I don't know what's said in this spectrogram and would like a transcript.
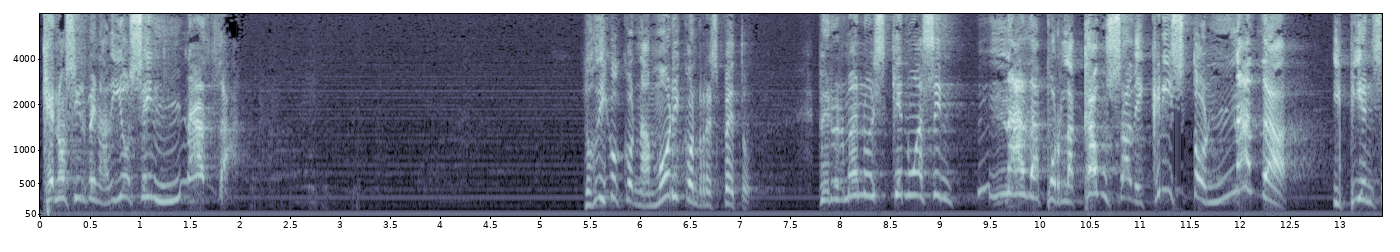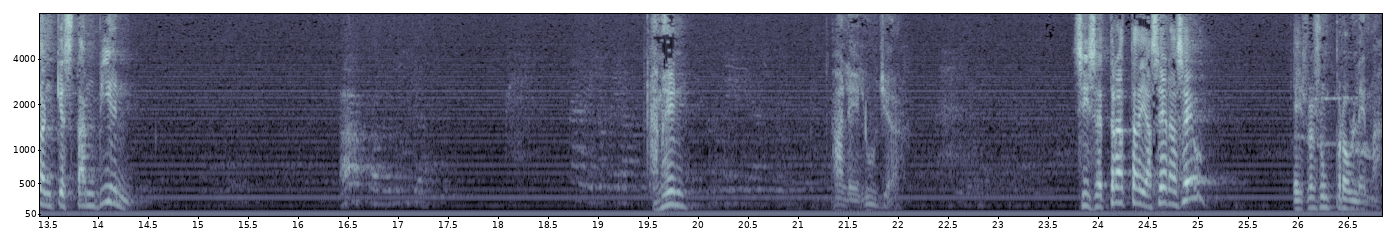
que no sirven a Dios en nada. Lo digo con amor y con respeto. Pero hermano, es que no hacen nada por la causa de Cristo, nada y piensan que están bien. Amén. Aleluya. Si se trata de hacer aseo, eso es un problema.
